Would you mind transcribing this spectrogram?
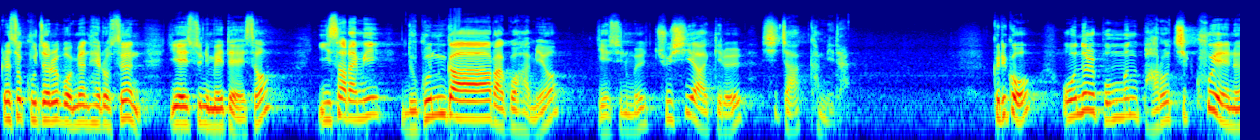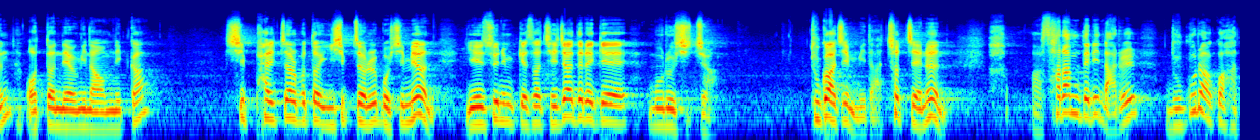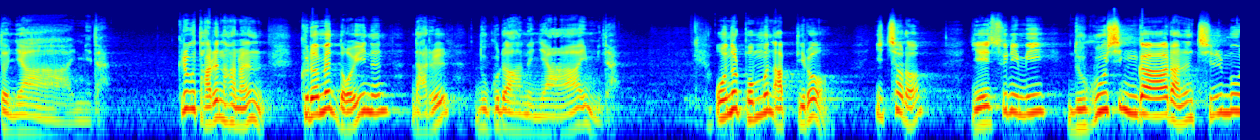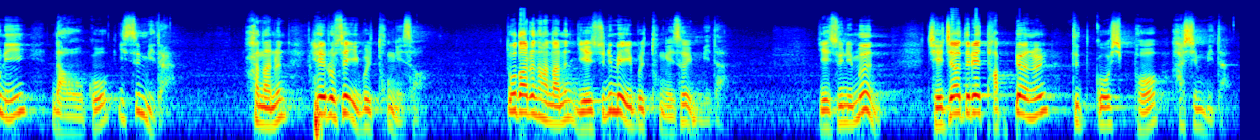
그래서 9절을 보면 헤롯은 예수님에 대해서 이 사람이 누군가라고 하며 예수님을 주시하기를 시작합니다. 그리고 오늘 본문 바로 직후에는 어떤 내용이 나옵니까? 18절부터 20절을 보시면 예수님께서 제자들에게 물으시죠. 두 가지입니다. 첫째는 사람들이 나를 누구라고 하더냐입니다. 그리고 다른 하나는 그러면 너희는 나를 누구라 하느냐입니다. 오늘 본문 앞뒤로 이처럼 예수님이 누구신가라는 질문이 나오고 있습니다. 하나는 헤롯의 입을 통해서 또 다른 하나는 예수님의 입을 통해서입니다. 예수님은 제자들의 답변을 듣고 싶어 하십니다.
